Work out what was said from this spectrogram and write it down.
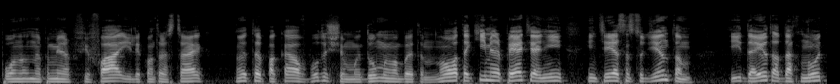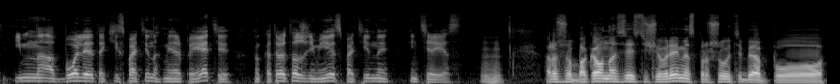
по, например, FIFA или Counter-Strike. Но это пока в будущем мы думаем об этом. Но вот такие мероприятия, они интересны студентам. и дает отдохнуть именно от более таких спортивных мероприятий, но которые тоже имеют спортивный интерес. Мгм. Хорошо, пока у нас есть еще время, спрошу у тебя по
